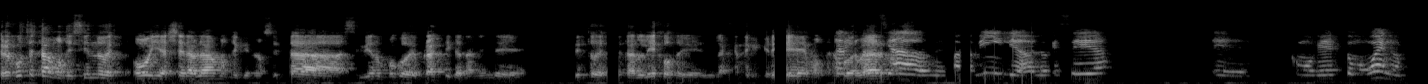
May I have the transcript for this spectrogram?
Pero justo estábamos diciendo, hoy, ayer hablábamos de que nos está sirviendo un poco de práctica también de, esto de estar lejos de, la gente que queremos, de no poder ver. de familia, lo que sea. Eh, como que es como, bueno,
